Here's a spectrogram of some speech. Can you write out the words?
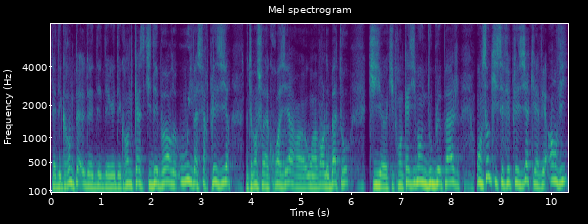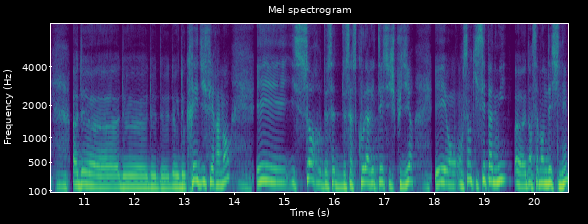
Il y a des grandes, des, des- des- des grandes cases qui débordent, où il va se faire plaisir, notamment sur la croisière, où on va voir le bateau qui, qui prend quasiment une double page. On sent qu'il s'est fait plaisir, qu'il avait envie de, de, de, de- de- créer différemment. Et il sort de, cette, de sa scolarité, si je puis dire. Et on, on sent qu'il s'épanouit euh, dans sa bande dessinée.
